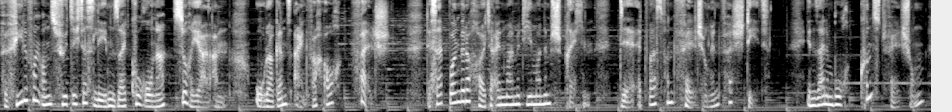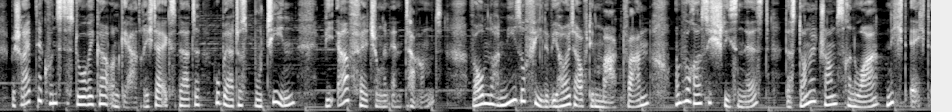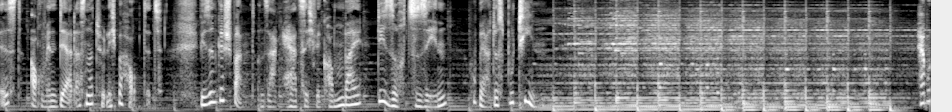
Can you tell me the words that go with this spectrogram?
Für viele von uns fühlt sich das Leben seit Corona surreal an oder ganz einfach auch falsch. Deshalb wollen wir doch heute einmal mit jemandem sprechen, der etwas von Fälschungen versteht. In seinem Buch Kunstfälschung beschreibt der Kunsthistoriker und Gerhard Richter-Experte Hubertus Butin, wie er Fälschungen enttarnt, warum noch nie so viele wie heute auf dem Markt waren und woraus sich schließen lässt, dass Donald Trumps Renoir nicht echt ist, auch wenn der das natürlich behauptet. Wir sind gespannt und sagen herzlich willkommen bei Die Sucht zu sehen, Hubertus Butin.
